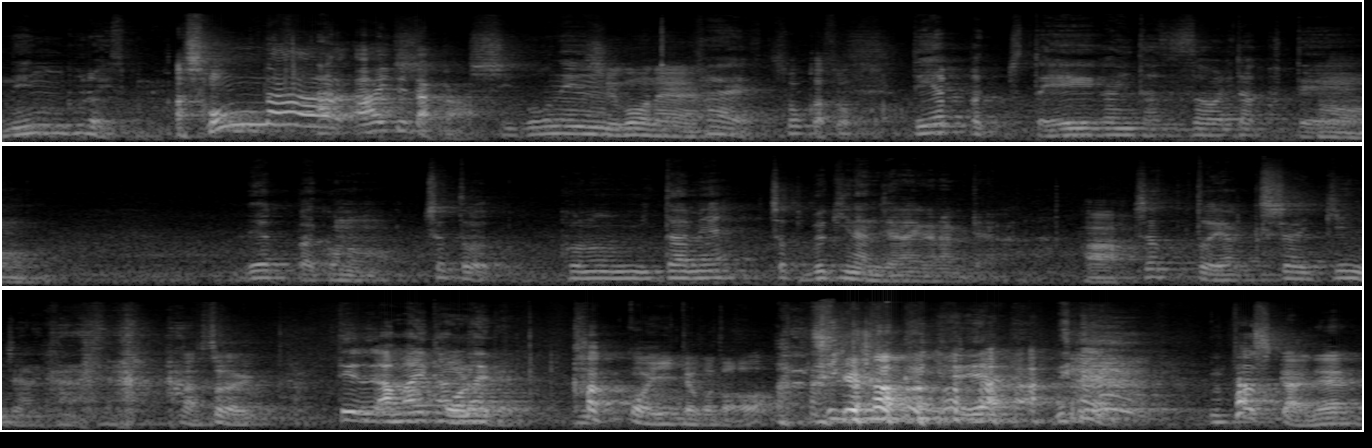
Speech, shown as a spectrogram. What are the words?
5年ぐらいですかね。あそんな空いてたか。45年。45年、はい。そうかそうか。でやっぱちょっと映画に携わりたくて、うでやっぱこのちょっとこの見た目ちょっと武器なんじゃないかなみたいな。あ。ちょっと役者いけんじゃないかなみたいな。あそれって甘い考えで。かっこいいってこと？違ういやね 確かにね。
